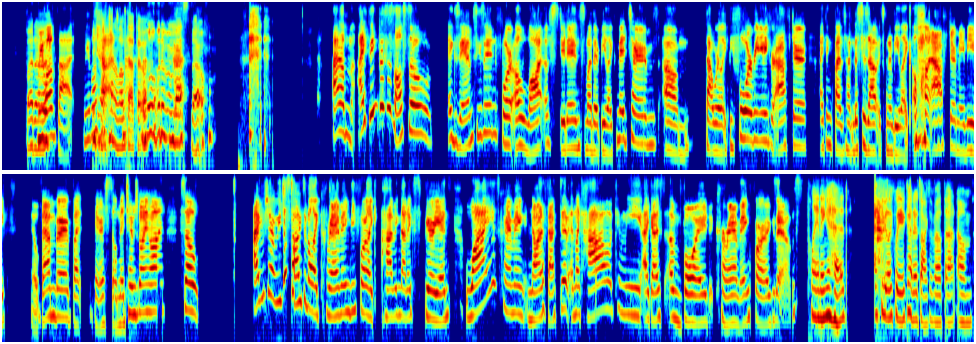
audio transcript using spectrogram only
but uh, we love that. We love yeah, that. I kind of love that though. A little bit of a mess though. um, I think this is also exam season for a lot of students, whether it be like midterms, um, that were like before reading week or after. I think by the time this is out, it's going to be like a lot after, maybe November, but there's still midterms going on. So I'm sure we just talked about like cramming before, like having that experience. Why is cramming not effective? And like, how can we, I guess, avoid cramming for our exams? Planning ahead. I feel like we kind of talked about that. Um,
